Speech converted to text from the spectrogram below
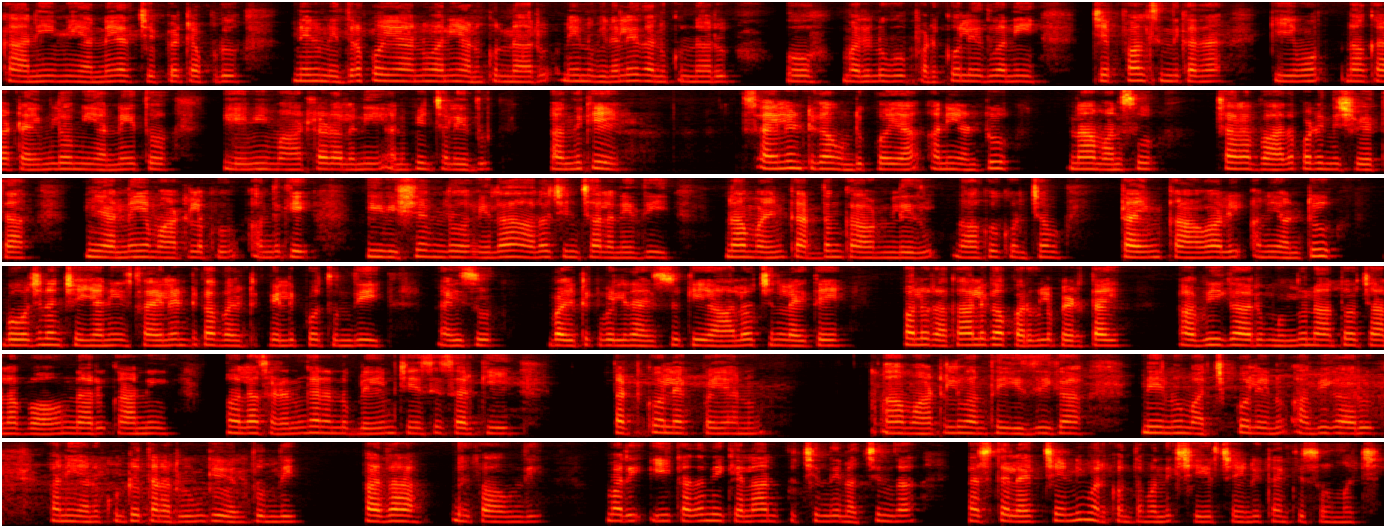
కానీ మీ అన్నయ్య చెప్పేటప్పుడు నేను నిద్రపోయాను అని అనుకున్నారు. నేను వినలేదనుకున్నారు. ఓహ్ మరి నువ్వు పడుకోలేదు అని చెప్పాల్సింది కదా. ఏమో నాకు ఆ టైంలో మీ అన్నయ్యతో ఏమీ మాట్లాడాలని అనిపించలేదు. అందుకే సైలెంట్గా ఉండిపోయా అని అంటూ నా మనసు చాలా బాధపడింది శ్వేత మీ అన్నయ్య మాటలకు. అందుకే ఈ విషయంలో ఎలా ఆలోచించాలనేది నా మైండ్కి అర్థం కావడం లేదు. నాకు కొంచెం టైం కావాలి అని అంటూ భోజనం చెయ్యని సైలెంట్గా బయటకు వెళ్ళిపోతుంది ఐసు. బయటకు వెళ్ళిన ఐసుకి ఆలోచనలు అయితే పలు రకాలుగా పరుగులు పెడతాయి. అభి గారు ముందు నాతో చాలా బాగున్నారు కానీ అలా సడన్గా నన్ను బ్లేమ్ చేసేసరికి తట్టుకోలేకపోయాను. ఆ మాటలు అంత ఈజీగా నేను మర్చిపోలేను అభి గారు అని అనుకుంటూ తన రూమ్కి వెళ్తుంది. కథ ఇంకా ఉంది. మరి ఈ కథ మీకు ఎలా అనిపించింది? నచ్చిందా? నచ్చితే లైక్ చేయండి. మరి కొంతమందికి షేర్ చేయండి. Thank you so much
